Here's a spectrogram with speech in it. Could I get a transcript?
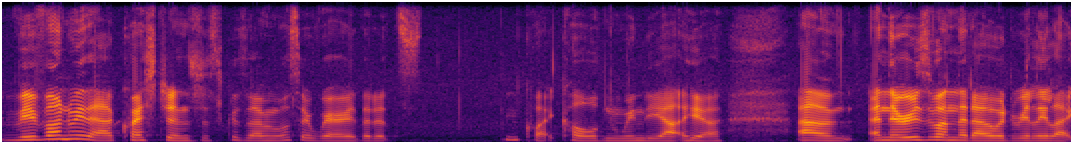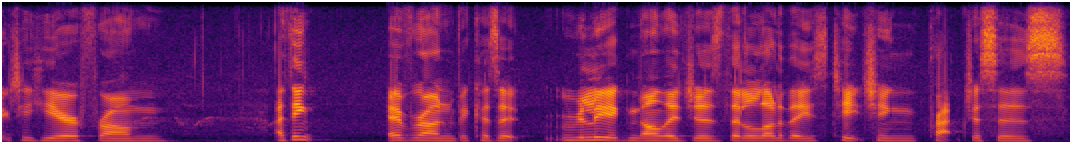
move on with our questions just because I'm also wary that it's quite cold and windy out here. Um, and there is one that I would really like to hear from, I think, everyone because it really acknowledges that a lot of these teaching practices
